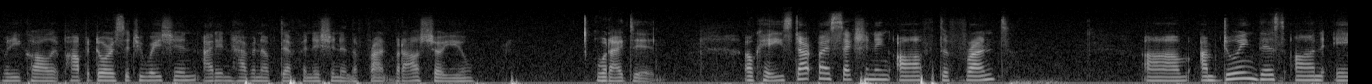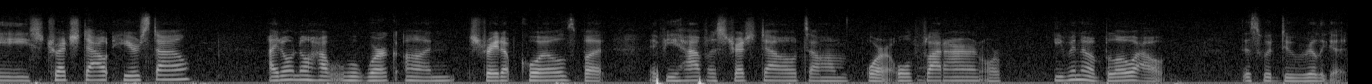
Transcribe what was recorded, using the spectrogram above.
what do you call it, pompadour situation. I didn't have enough definition in the front, but I'll show you what I did. Okay, you start by sectioning off the front. Um, I'm doing this on a stretched out hairstyle. I don't know how it will work on straight up coils, but if you have a stretched out um, or old flat iron or even a blowout, this would do really good.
